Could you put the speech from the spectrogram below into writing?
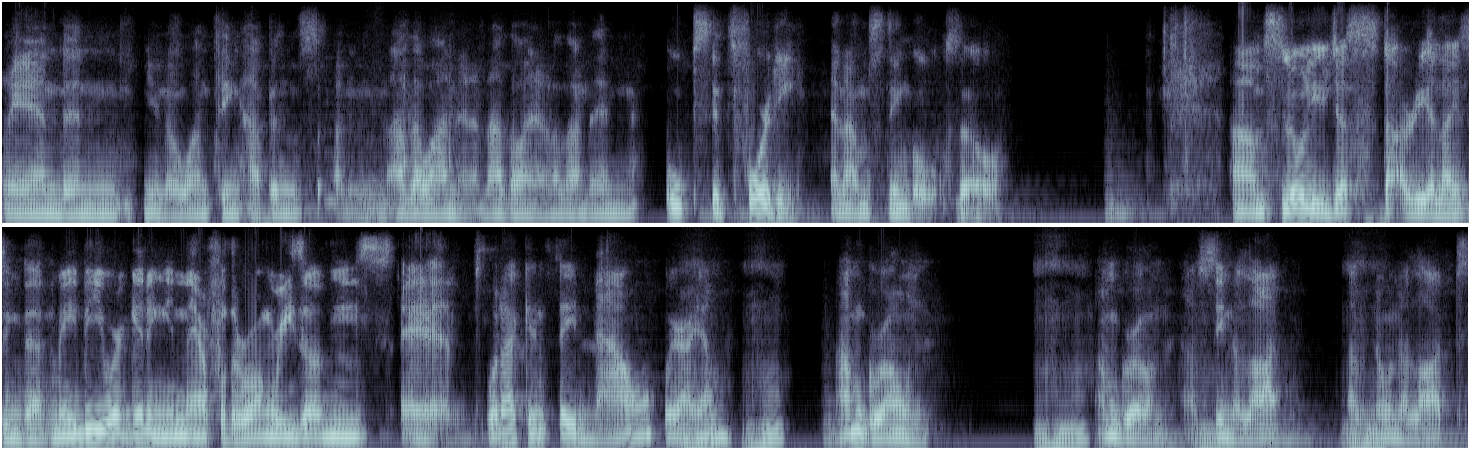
And then, you know, one thing happens, another one, and another one, and another one. And then, oops, it's 40 and I'm single. So um, slowly you just start realizing that maybe you were getting in there for the wrong reasons. And what I can say now, where I am, Mm-hmm. I'm grown. Mm-hmm. I'm grown. I've seen a lot. I've known a lot.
